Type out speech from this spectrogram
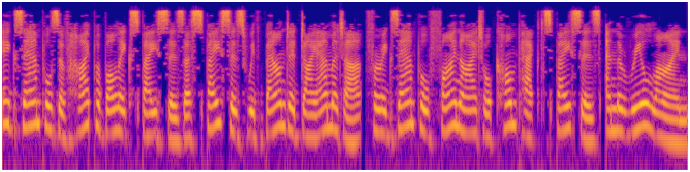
Examples of hyperbolic spaces are spaces with bounded diameter for example finite or compact spaces and the real line.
